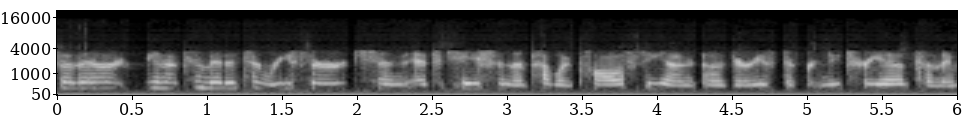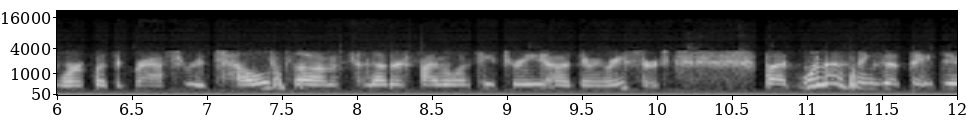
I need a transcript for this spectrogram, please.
So they're, you know, committed to research and education and public policy on, on various different nutrients, and they work with the Grassroots Health, um, another 501c3 uh, doing research. But one of the things that they do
